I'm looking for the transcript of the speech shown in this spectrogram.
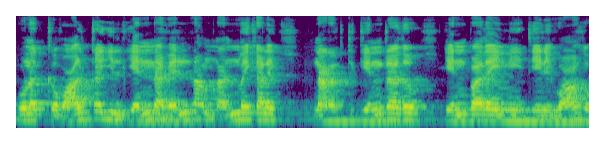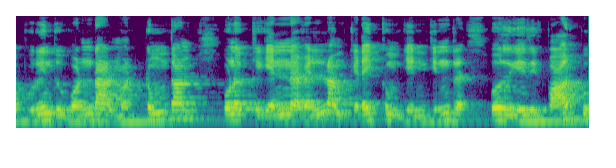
உனக்கு வாழ்க்கையில் என்னவெல்லாம் நன்மைகளை நடத்துகின்றதோ என்பதை நீ தெளிவாக புரிந்து கொண்டால் மட்டும்தான் உனக்கு என்னவெல்லாம் கிடைக்கும் என்கின்ற ஒரு எதிர்பார்ப்பு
